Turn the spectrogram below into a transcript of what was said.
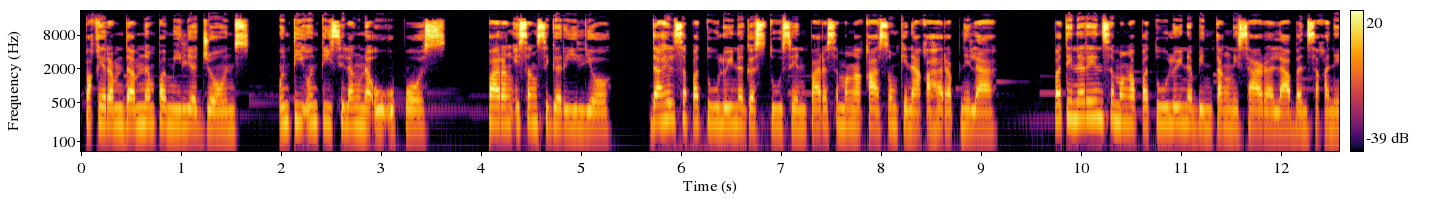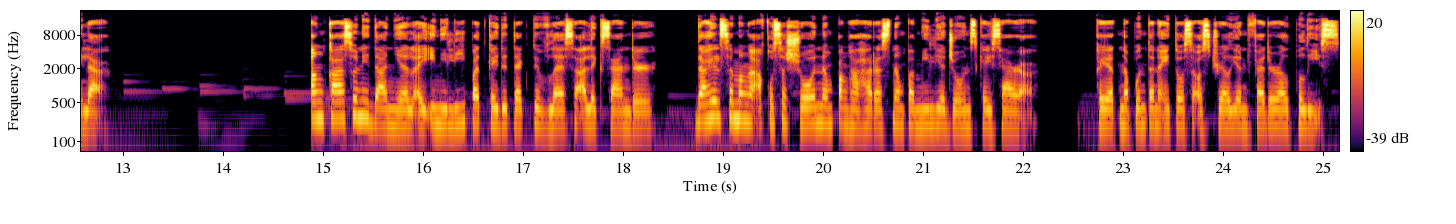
Pakiramdam ng pamilya Jones, unti-unti silang nauupos, parang isang sigarilyo, dahil sa patuloy na gastusin para sa mga kasong kinakaharap nila, pati na rin sa mga patuloy na bintang ni Sarah laban sa kanila. Ang kaso ni Daniel ay inilipat kay Detective Lesa Alexander dahil sa mga akusasyon ng panghaharas ng pamilya Jones kay Sarah. Kaya't napunta na ito sa Australian Federal Police.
